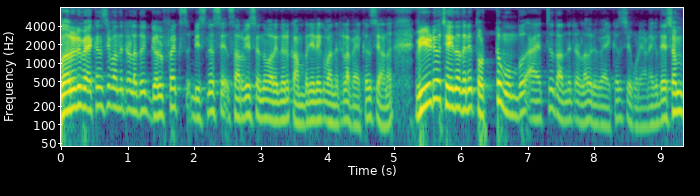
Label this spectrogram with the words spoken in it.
വേറൊരു വേക്കൻസി വന്നിട്ടുള്ളത് ഗൾഫ് എക്സ് ബിസിനസ് സർവീസ് എന്ന് പറയുന്ന ഒരു കമ്പനിയിലേക്ക് വന്നിട്ടുള്ള വേക്കൻസിയാണ് വീഡിയോ ചെയ്യുന്നതിന് തൊട്ട് മുമ്പ് അയച്ചു തന്നിട്ടുള്ള ഒരു വേക്കൻസി കൂടിയാണ്. ഏകദേശം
